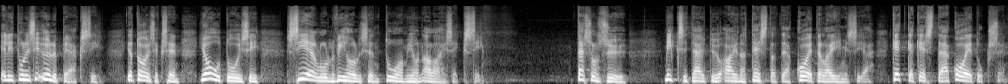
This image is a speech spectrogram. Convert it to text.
eli tulisi ylpeäksi ja toisekseen joutuisi sielun vihollisen tuomion alaiseksi. Tässä on syy, miksi täytyy aina testata ja koetella ihmisiä, ketkä kestää koetuksen.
